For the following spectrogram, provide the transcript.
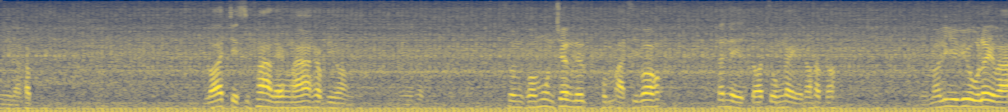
นี่แหละครับร้อยเจ็ดสิบห้าแรงม้าครับพี่น้อง ส่วนข้อมูลเชิงลึกผมอาจจะว่าท่านได้เจอจงได้นะครับเนาะมารีวิวเลยว่า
